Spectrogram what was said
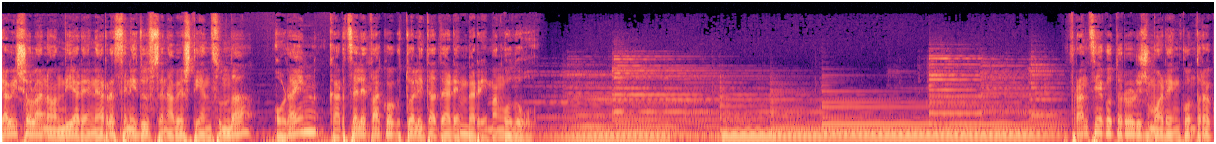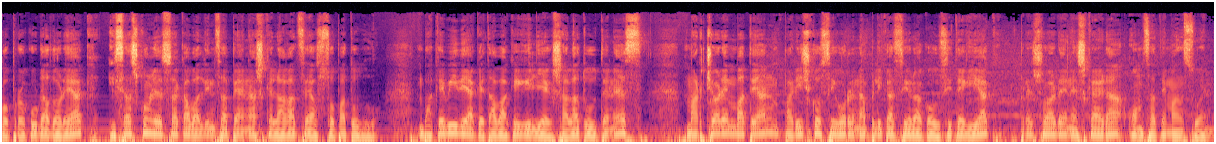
Xabi Solano handiaren errezen ituzten abesti entzun da, orain kartzeletako aktualitatearen berri emango dugu. Frantziako terrorismoaren kontrako prokuradoreak izaskun lezaka baldintzapean aske lagatzea oztopatu du. Bakebideak eta bakegileek salatu dutenez, martxoaren batean Parisko zigorren aplikaziorako auzitegiak presoaren eskaera ontzat eman zuen.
